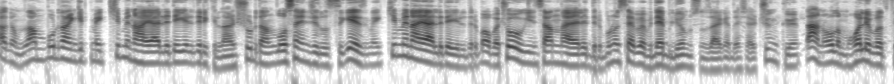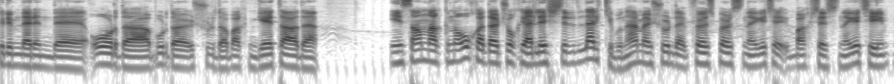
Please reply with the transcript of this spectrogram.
Bakın lan buradan gitmek kimin hayali değildir ki lan? Şuradan Los Angeles'ı gezmek kimin hayali değildir baba? Çoğu insanın hayalidir. Bunun sebebi ne biliyor musunuz arkadaşlar? Çünkü lan oğlum Hollywood filmlerinde, orada, burada, şurada bakın GTA'da İnsanın aklına o kadar çok yerleştirdiler ki bunu. Hemen şurada first person'a geçe bakış açısına geçeyim.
